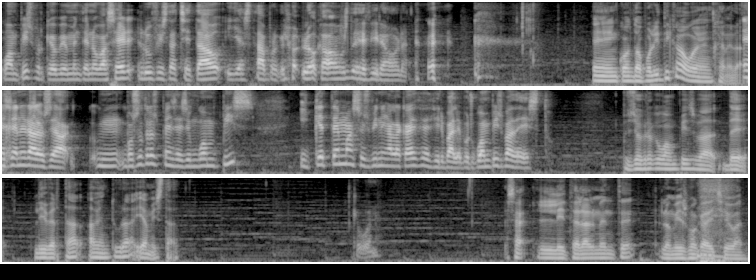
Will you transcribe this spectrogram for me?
One Piece, porque obviamente no va a ser Luffy está chetado y ya está, porque lo, acabamos de decir ahora. ¿En cuanto a política o en general? En general, o sea, mm, vosotros pensáis en One Piece y qué temas os vienen a la cabeza decir, vale, pues One Piece va de esto. Pues yo creo que One Piece va de libertad, aventura y amistad. Qué bueno. O sea, literalmente lo mismo que ha dicho Iván.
